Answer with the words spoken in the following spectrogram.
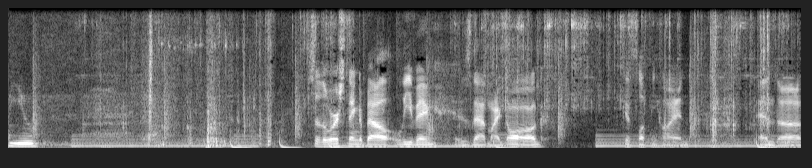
love you. So the worst thing about leaving is that my dog gets left behind. And uh,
